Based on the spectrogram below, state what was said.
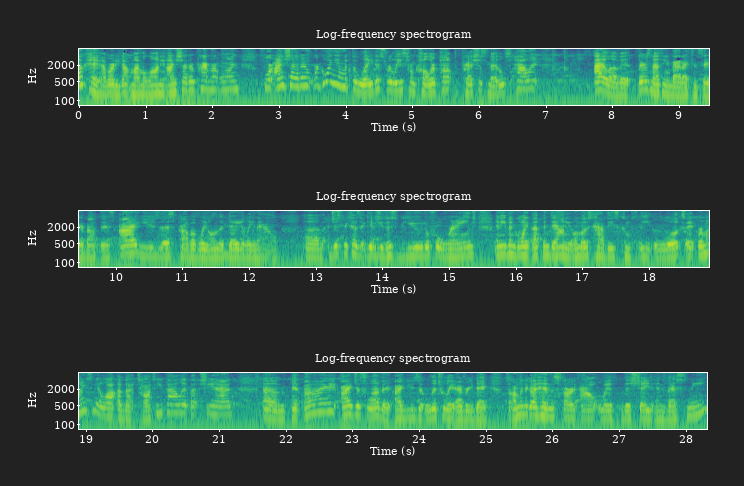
Okay, I've already got my Milani eyeshadow primer on. For eyeshadow, we're going in with the latest release from ColourPop, the Precious Metals palette. I love it. There's nothing bad I can say about this. I use this probably on the daily now. Um, just because it gives you this beautiful range and even going up and down you almost have these complete looks it reminds me a lot of that Tati palette that she had um, and I I just love it I use it literally every day so I'm gonna go ahead and start out with the shade Invest Me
